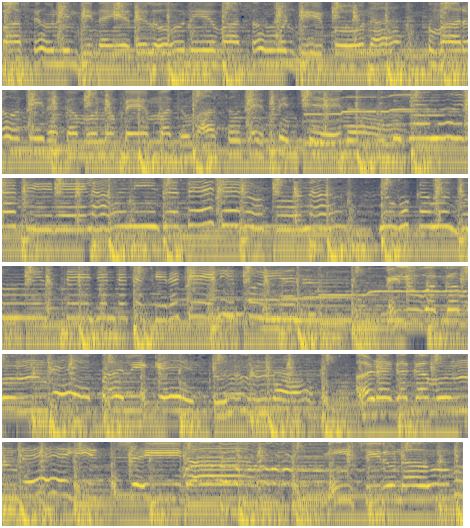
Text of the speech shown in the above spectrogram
పాసం నిందిన ఎదలోనే వాసం ఉండిపోనా వారం తీరక మునుపే మధుమాసం తెప్పించేనా? అడగక ముందే ఇచ్చైనా నీ చిరునవ్వు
